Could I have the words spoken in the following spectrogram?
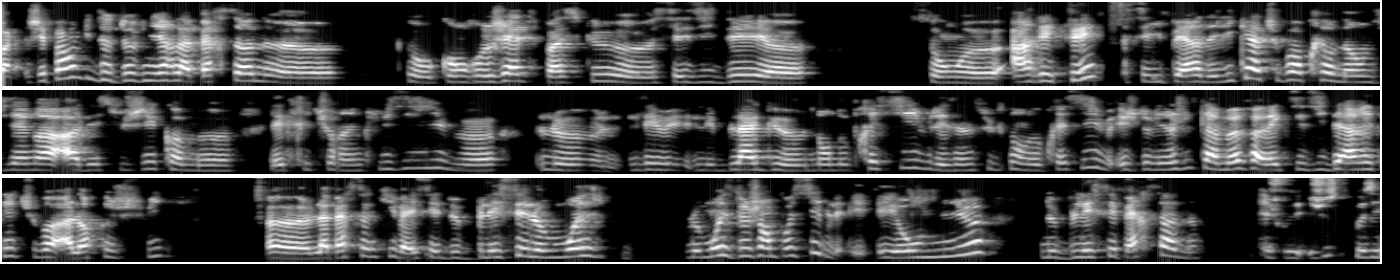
voilà, j'ai pas envie de devenir la personne euh, qu'on rejette parce que euh, ses idées euh, sont arrêtées. C'est hyper délicat, tu vois. Après, on en vient à, des sujets comme l'écriture inclusive, le, les, les, blagues non oppressives, les insultes non oppressives, et je deviens juste la meuf avec ses idées arrêtées, tu vois, alors que je suis la personne qui va essayer de blesser le moins, le moins de gens possible, et, et au mieux ne blesser personne. Je voulais juste poser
